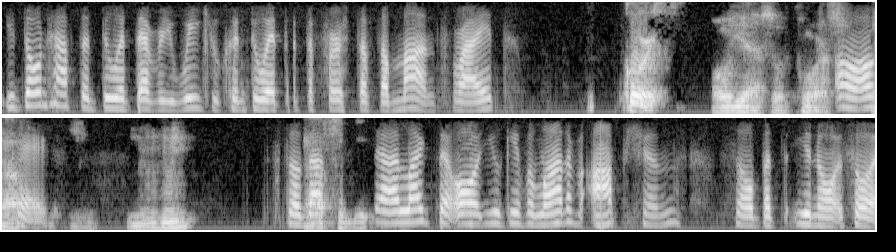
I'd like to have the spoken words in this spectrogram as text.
You don't have to do it every week. You can do it at the first of the month, right? Of course. Oh yes, of course. Oh, okay. Mm-hmm. So that's Absolutely. I like that. All you give a lot of options so, but you know, so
